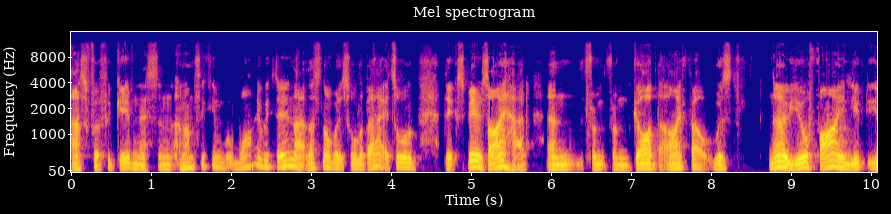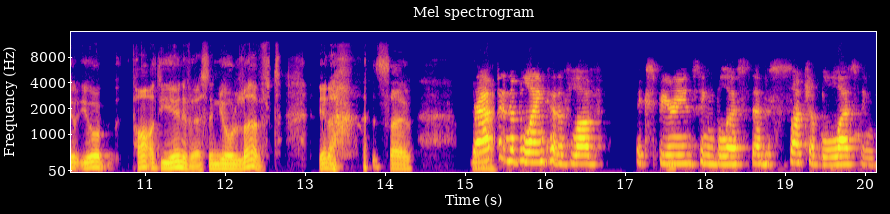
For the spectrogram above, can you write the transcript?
ask for forgiveness. And, and I'm thinking, why are we doing that? That's not what it's all about. It's all the experience I had and from, from God that I felt was, no, you're fine. You, you, you're part of the universe and you're loved, you know? so. Wrapped in a blanket of love, experiencing bliss. That is such a blessing.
